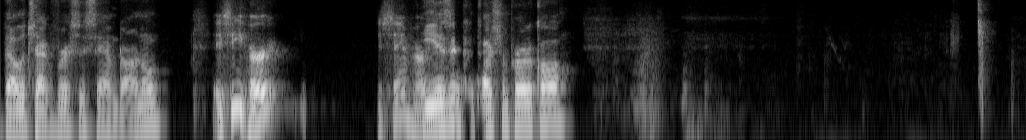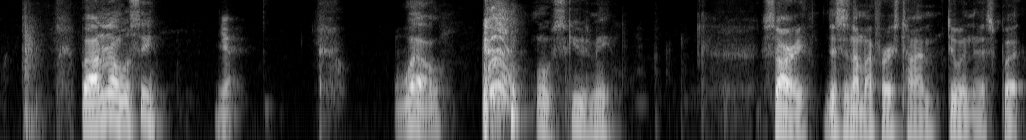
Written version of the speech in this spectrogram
Belichick versus Sam Darnold. Is he hurt? Is Sam hurt? He is in concussion protocol. But I don't know. We'll see. Yeah. Well, oh, excuse me. Sorry, this is not my first time doing this, but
